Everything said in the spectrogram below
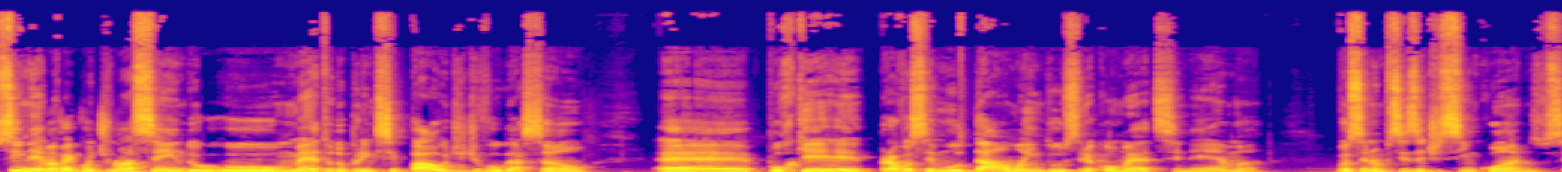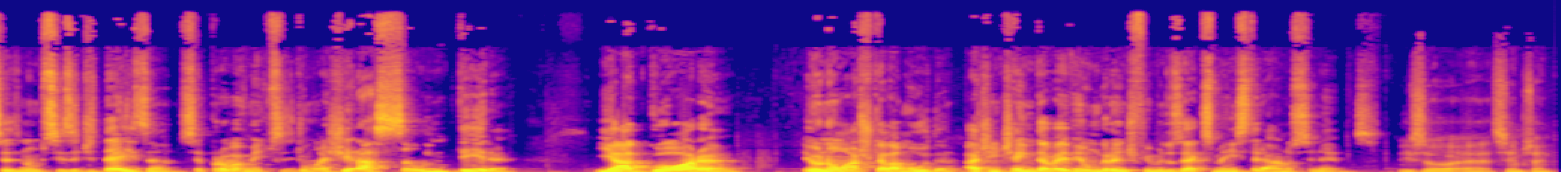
Cinema vai continuar sendo o método principal de divulgação. É, porque para você mudar uma indústria como é a de cinema, você não precisa de cinco anos, você não precisa de 10 anos. Você provavelmente precisa de uma geração inteira. E agora, eu não acho que ela muda. A gente ainda vai ver um grande filme dos X-Men estrear nos cinemas. Isso é 100%.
